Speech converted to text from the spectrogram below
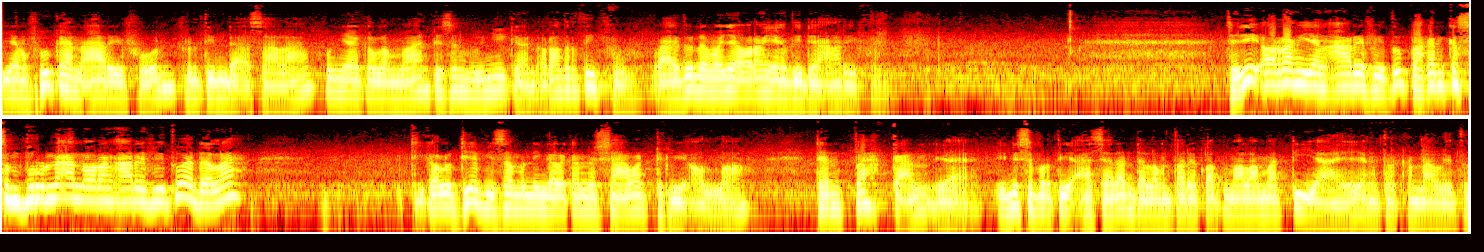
Yang bukan arifun bertindak salah punya kelemahan disembunyikan. Orang tertipu. Wah itu namanya orang yang tidak arifun jadi orang yang arif itu bahkan kesempurnaan orang arif itu adalah kalau dia bisa meninggalkan syahwat demi Allah dan bahkan ya ini seperti ajaran dalam tarekat malamatiyah ya yang terkenal itu.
